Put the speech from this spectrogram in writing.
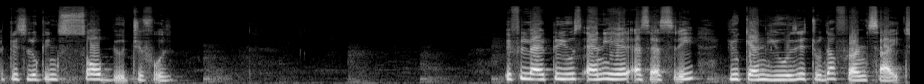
It is looking so beautiful if you like to use any hair accessory you can use it to the front side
